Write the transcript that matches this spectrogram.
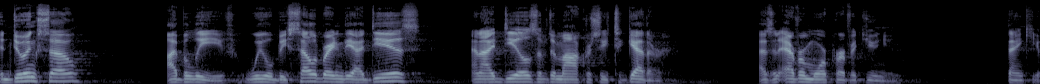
In doing so, I believe we will be celebrating the ideas and ideals of democracy together as an ever more perfect union. Thank you.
